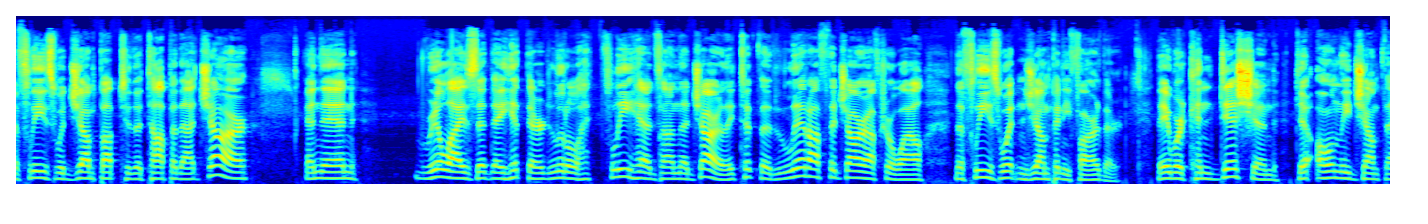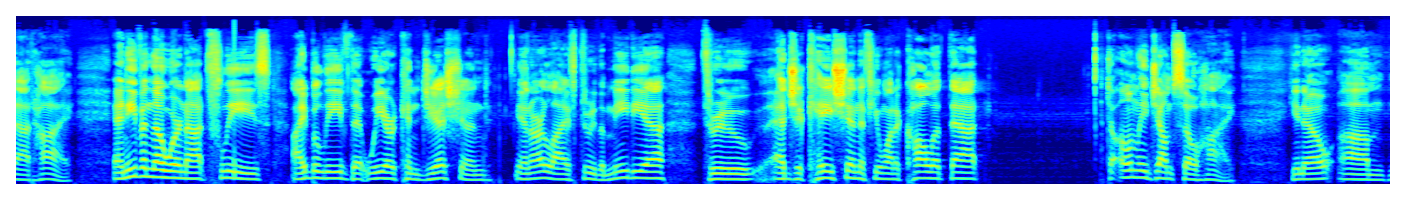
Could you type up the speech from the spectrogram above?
The fleas would jump up to the top of that jar and then realized that they hit their little flea heads on the jar. They took the lid off the jar after a while. The fleas wouldn't jump any farther. They were conditioned to only jump that high. And even though we're not fleas, I believe that we are conditioned in our life through the media, through education, if you want to call it that, to only jump so high. You know, um,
